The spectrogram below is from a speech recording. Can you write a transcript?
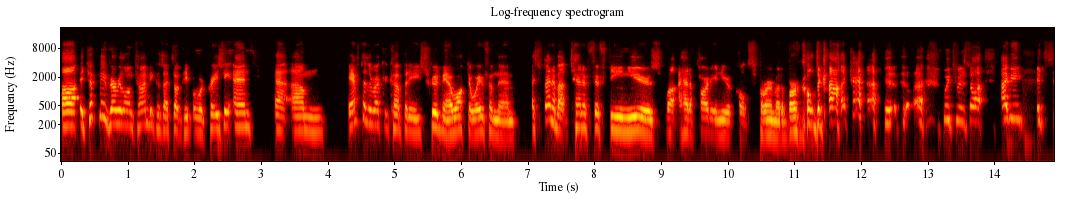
Uh, it took me a very long time because I thought people were crazy. And uh, um, after the record company screwed me, I walked away from them I spent about 10 or 15 years. Well, I had a party in New York called Sperm at a bar called the Cock, which was, I mean, it's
